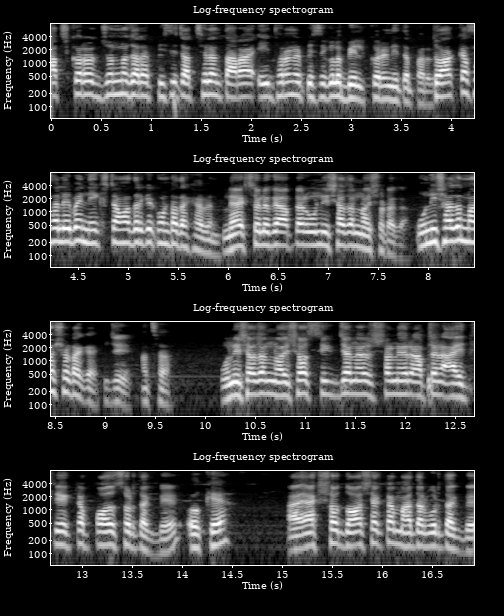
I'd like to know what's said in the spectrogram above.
কাজ করার জন্য যারা পিসি চাচ্ছিলেন তারা এই ধরনের পিসি গুলো বিল্ড করে নিতে পারে তো আক্কাস আলী ভাই নেক্সট আমাদেরকে কোনটা দেখাবেন? নেক্সট হলো গিয়ে আপনার উনিশ হাজার নয়শো টাকা। উনিশ হাজার নয়শো টাকায়? জি। আচ্ছা। উনিশ হাজার নয়শো সিক্স জেনারেশনের আপনার আই থ্রি একটা পলসর থাকবে। ওকে আর একশো দশ একটা মাদারবোর্ড থাকবে।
